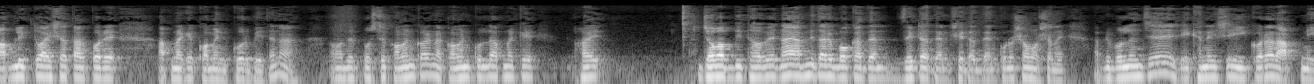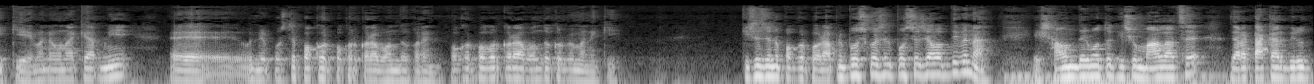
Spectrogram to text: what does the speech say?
পাবলিক তো আইসা তারপরে আপনাকে কমেন্ট করবে তাই না? আমাদের পোস্টে কমেন্ট করে না? কমেন্ট করলে আপনাকে হয় জবাব দিতে হবে, না, আপনি তারে বকা দেন, যেটা দেন, সেটা দেন, কোনো সমস্যা নাই। আপনি বললেন যে, এখানে এসে ই করার আপনি কে? মানে ওনাকে আপনি পোস্টে পকর পকর করা বন্ধ করেন। পকর পকর করা বন্ধ করবে মানে কি? কিসের জন্য পকর পকর? আপনি পোস্ট করেছেন পোস্টের জবাব দিবে না? এই সাউন্ডের মতো কিছু মাল আছে যারা টাকার বিরুদ্ধ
